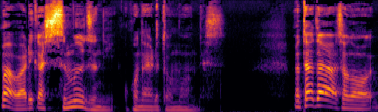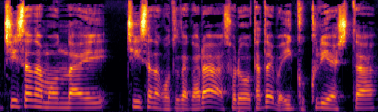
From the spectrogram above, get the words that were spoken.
まあ、割かしスムーズに行えると思うんです。まあただ、その小さな問題、小さなことだから、それを例えば一個クリアした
